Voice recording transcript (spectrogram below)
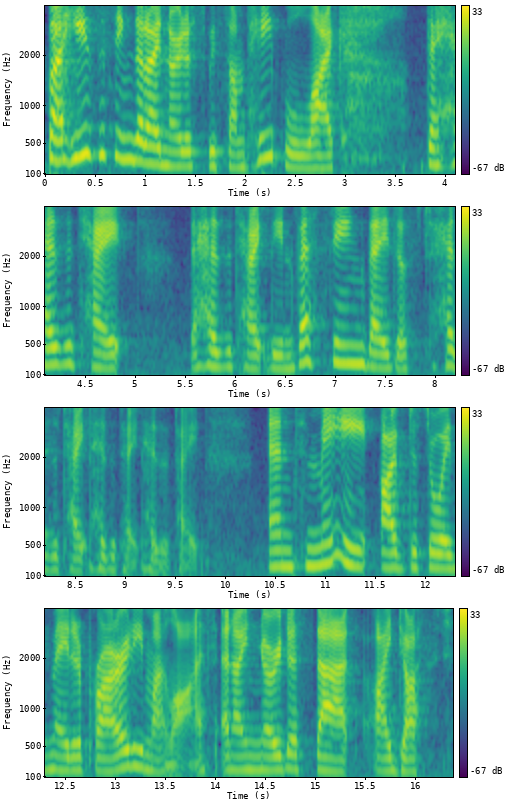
But here's the thing that I noticed with some people like they hesitate they hesitate the investing, they just hesitate, hesitate, hesitate. And to me, I've just always made it a priority in my life. And I notice that I just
